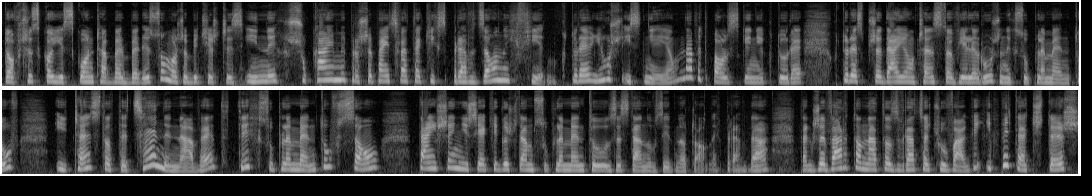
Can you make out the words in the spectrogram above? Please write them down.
to wszystko jest z kłącza berberysu, może być jeszcze z innych. Szukajmy, proszę Państwa, takich sprawdzonych firm, które już istnieją, nawet polskie niektóre, które sprzedają często wiele różnych suplementów i często te ceny nawet tych suplementów są tańsze niż jakiegoś tam suplementu ze Stanów Zjednoczonych, prawda? Także warto na to zwracać uwagę i pytać też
